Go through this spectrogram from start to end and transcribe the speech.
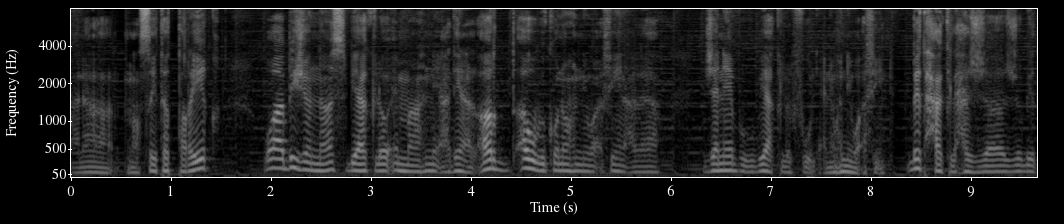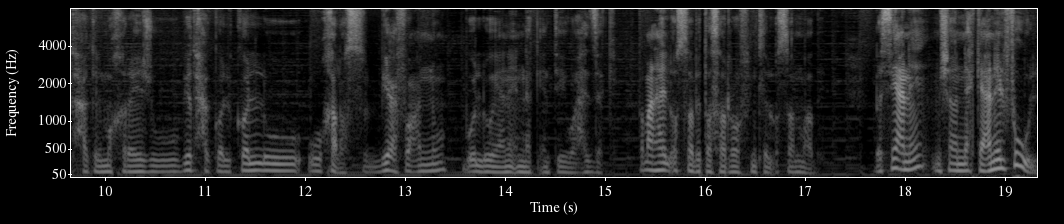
على ناصية الطريق وبيجوا الناس بياكلوا إما هني قاعدين على الأرض أو بيكونوا هني واقفين على جنب وبياكلوا الفول يعني وهني واقفين. بيضحك الحجاج وبيضحك المخرج وبيضحكوا الكل وخلص بيعفوا عنه بيقول له يعني إنك أنت واحد ذكي. طبعا هاي القصة بتصرف مثل القصة الماضية. بس يعني مشان نحكي عن الفول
